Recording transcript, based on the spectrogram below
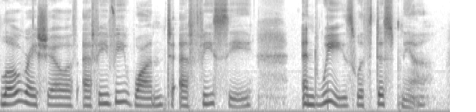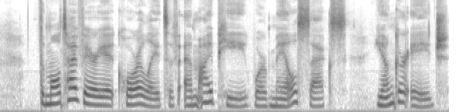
low ratio of FEV1 to FVC, and wheeze with dyspnea. The multivariate correlates of MIP were male sex, younger age,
